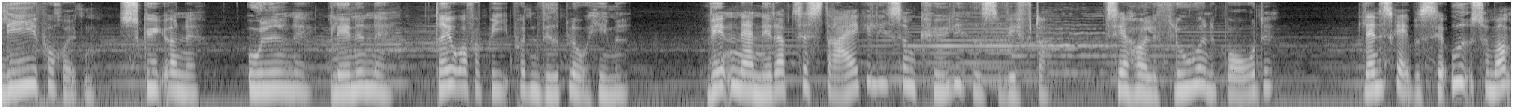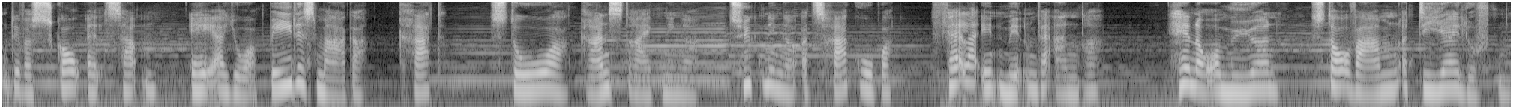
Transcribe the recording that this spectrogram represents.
Lige på ryggen, skyerne, uldne, blændende, driver forbi på den hvidblå himmel. Vinden er netop tilstrækkelig som kølighedsvifter til at holde fluerne borte. Landskabet ser ud, som om det var skov alt sammen. Agerjord, betesmarker, krat, store grænstrækninger, tykninger og trægrupper – falder ind mellem hverandre. Hen over myren står varmen og diger i luften.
